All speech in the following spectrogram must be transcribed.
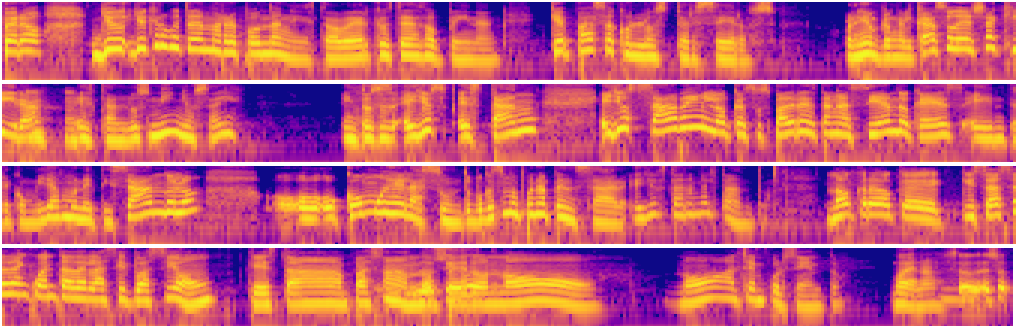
Pero yo, yo quiero que ustedes me respondan esto, a ver qué ustedes opinan. ¿Qué pasa con los terceros? Por ejemplo, en el caso de Shakira, están los niños ahí. Entonces, ellos están, ellos saben lo que sus padres están haciendo, que es, entre comillas, monetizándolo, o, o cómo es el asunto, porque eso me pone a pensar, ellos estarán al tanto. No creo que, quizás se den cuenta de la situación que está pasando, Los hijos- pero no, no al 100%. Bueno, eso, eso-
